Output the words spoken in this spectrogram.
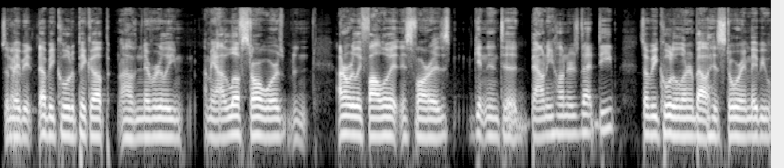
So Yeah. maybe that'd be cool to pick up. I've never really, I mean, I love Star Wars, but I don't really follow it as far as getting into bounty hunters that deep. So it'd be cool to learn about his story and maybe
